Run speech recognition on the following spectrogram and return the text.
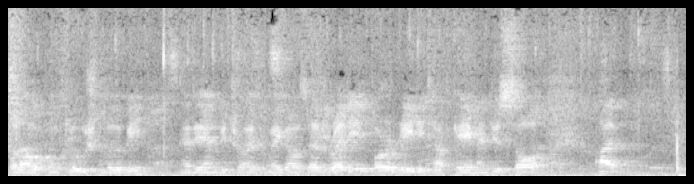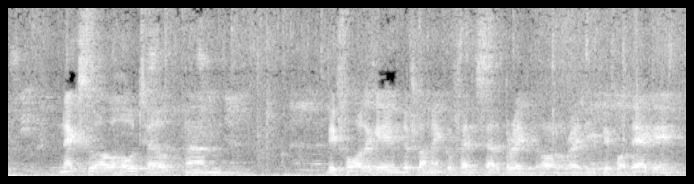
what our conclusion will be. At the end, we try to make ourselves ready for a really tough game. And you saw, I, next to our hotel. Um, before the game, the Flamengo fans celebrated already before their game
